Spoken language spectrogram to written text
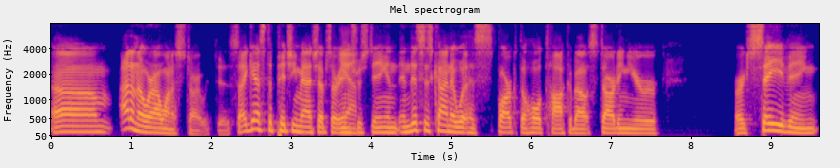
Um, I don't know where I want to start with this. I guess the pitching matchups are Yeah. interesting, and and this is kind of what has sparked the whole talk about starting your or saving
